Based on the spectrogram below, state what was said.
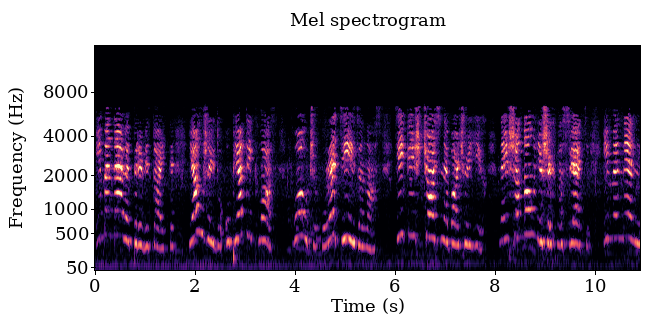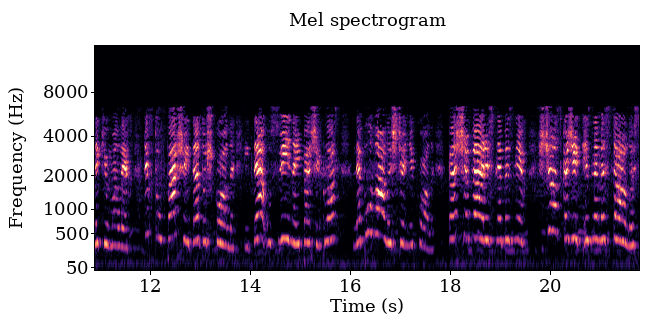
і мене ви привітайте. Я вже йду у п'ятий клас. Вовчику, радій за нас. Тільки щось не бачу їх, найшановніших на святі, іменинників малих, тих, хто вперше йде до школи, йде у свій найперший клас, не бувало ще ніколи. Перше вересня без них. Що, скажіть, із ними сталося?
